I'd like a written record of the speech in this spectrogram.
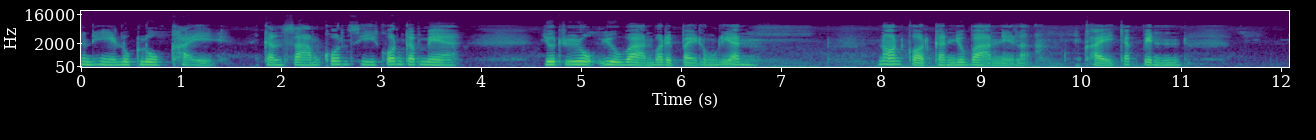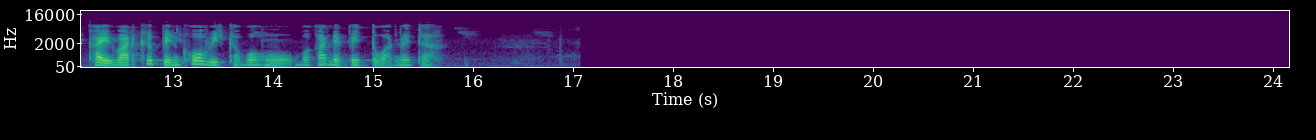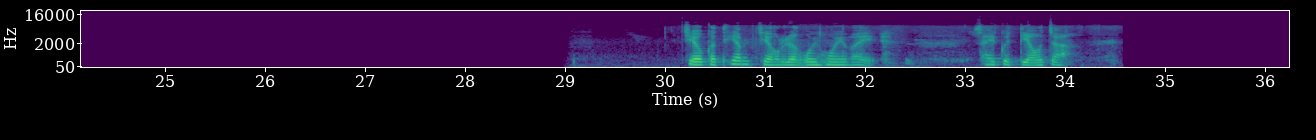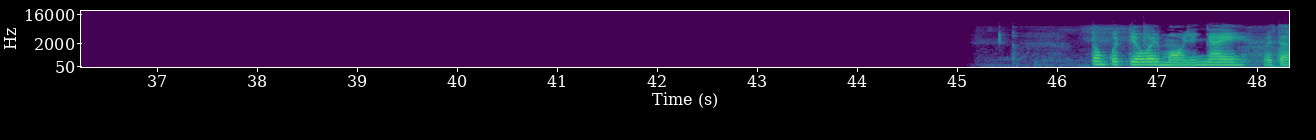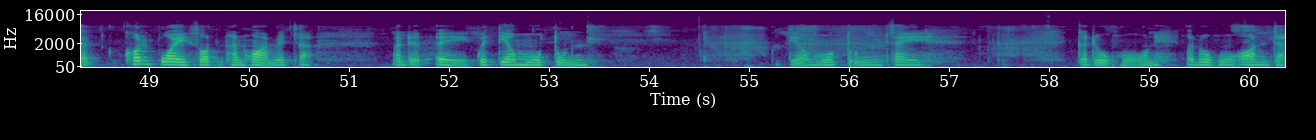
มันเฮลูกๆไข่กันสามคนสี่คนกับแม่หยุดอยู่อยู่บ้านบ่ได้ไปโรงเรียน นอนกอดกันอยู่บ้านนี่แหละไข่จักเป็นไข่วัดคือเป็นโควิดกับบ่ฮู้บ่คันได้ไปตรวจแม่จ้ะ เจียวกระเทียมเจียวเหลืองอุยหุยไว้ ใส่ก๋วยเตี๋ยวจ้ะต้มก๋วยเตี๋ยวไว้หมอใหญ่ๆไว้แต่คนป่วยสดหันหอนไว้จ้ะมาเด้อเอ้ยก๋วยเตี๋ยวหมูตุนก๋วยเตี๋ยวหมูตุนใส่ กระดูกหมูนี่กระดูกหมูอ่อนจ้ะ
